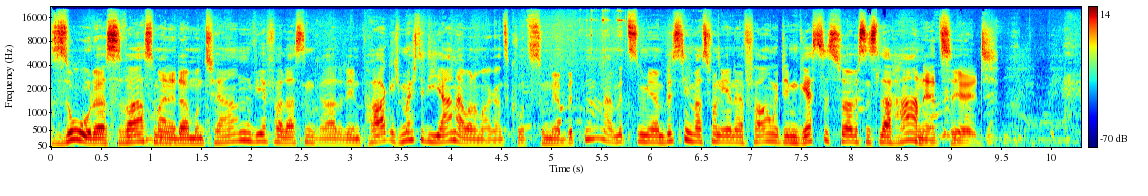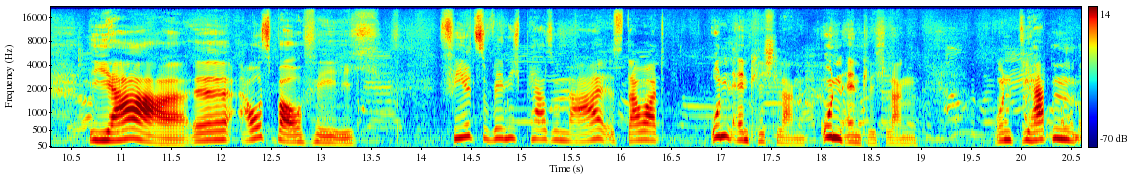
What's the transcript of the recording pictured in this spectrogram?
So, das war's, meine Damen und Herren. Wir verlassen gerade den Park. Ich möchte Diana aber noch mal ganz kurz zu mir bitten, damit sie mir ein bisschen was von ihren Erfahrungen mit dem Gästeservice in Slahan erzählt. Ja, äh, ausbaufähig. Viel zu wenig Personal. Es dauert unendlich lang. Unendlich lang. Und wir hatten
